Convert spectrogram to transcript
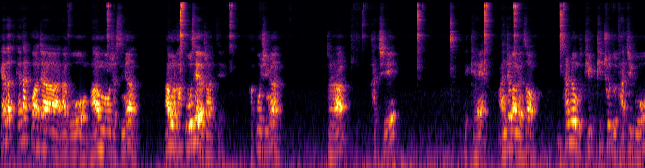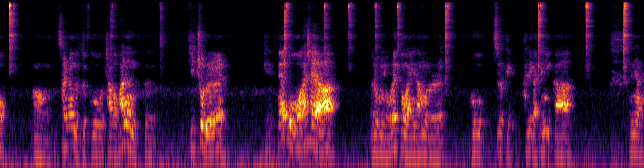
깨닫, 깨닫고 하자라고 마음 먹으셨으면 나무를 갖고 오세요 저한테. 갖고 오시면 저랑 같이 이렇게 만져가면서 설명도 기, 기초도 다지고 어, 설명도 듣고 작업하는 그 기초를 이렇게 떼고 하셔야 여러분이 오랫동안 이 나무를 고급스럽게 관리가 되니까 그냥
